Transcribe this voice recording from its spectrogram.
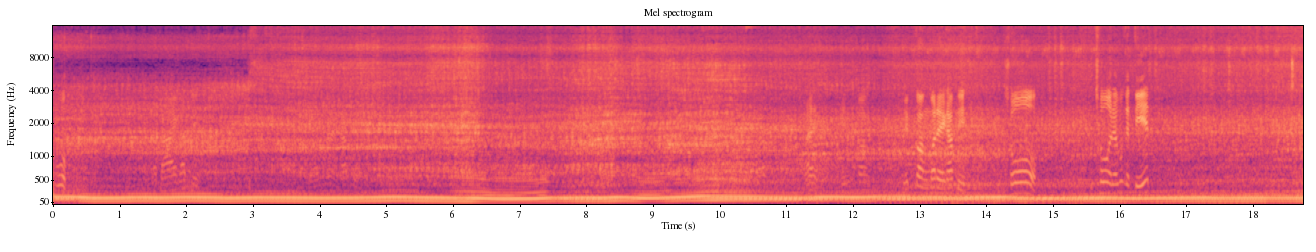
โอ้สบายครับนี่ไปเล่นกล้องเล่นกล้องมาเลยครับนี่ โชว์ โชว์แล้วมันกระติดไป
